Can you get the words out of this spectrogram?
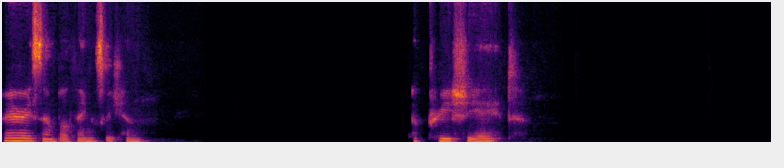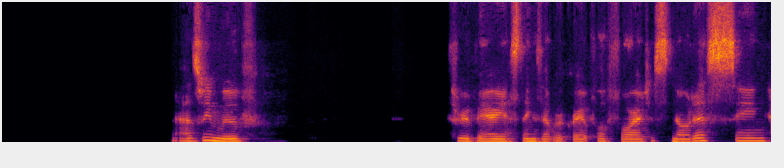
Very simple things we can appreciate. As we move through various things that we're grateful for, just noticing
